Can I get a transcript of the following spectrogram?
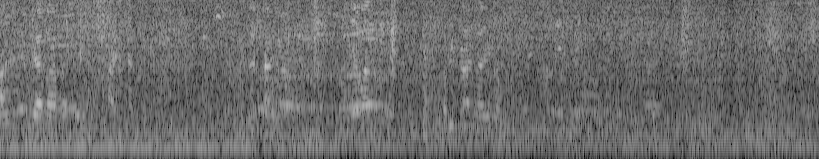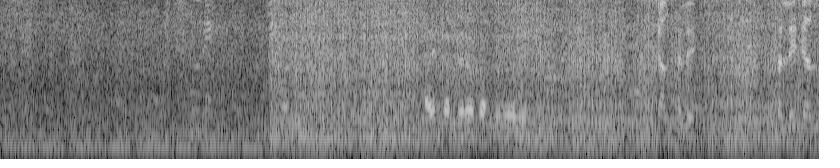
क्या नाम है अभी कहाँ जाएगा अरे करते रहो करते रहो चल थले थले चल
